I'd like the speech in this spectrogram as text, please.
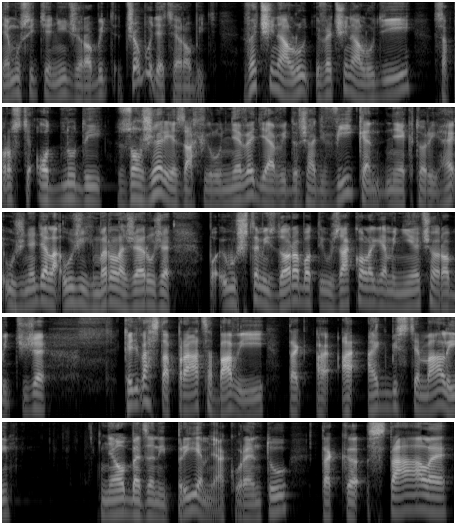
nemusíte nič robiť, čo budete robiť? Väčšina, ľudí, väčšina ľudí sa proste od nudy zožerie za chvíľu, nevedia vydržať víkend niektorí, hej, už nedela, už ich mrle žeru, že po, už chcem ísť do roboty, už za kolegami niečo robiť. Čiže keď vás tá práca baví, tak aj ak by ste mali neobmedzený príjem nejakú rentu, tak stále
